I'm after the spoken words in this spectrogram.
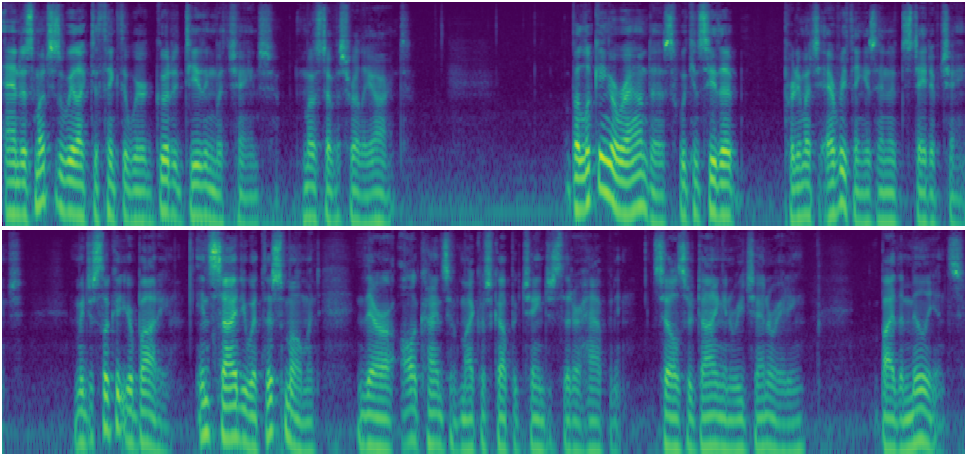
And as much as we like to think that we're good at dealing with change, most of us really aren't. But looking around us, we can see that pretty much everything is in a state of change. I mean, just look at your body. Inside you at this moment, there are all kinds of microscopic changes that are happening. Cells are dying and regenerating by the millions.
